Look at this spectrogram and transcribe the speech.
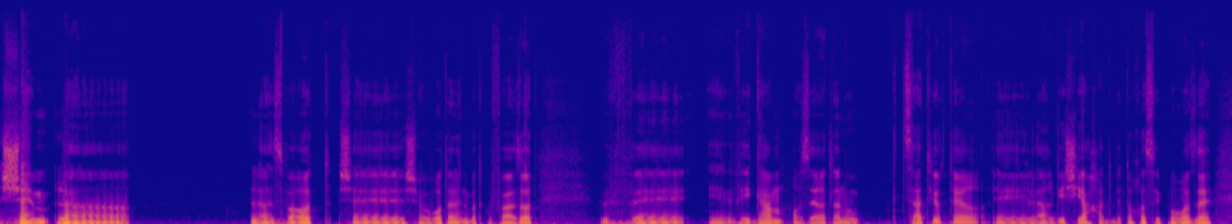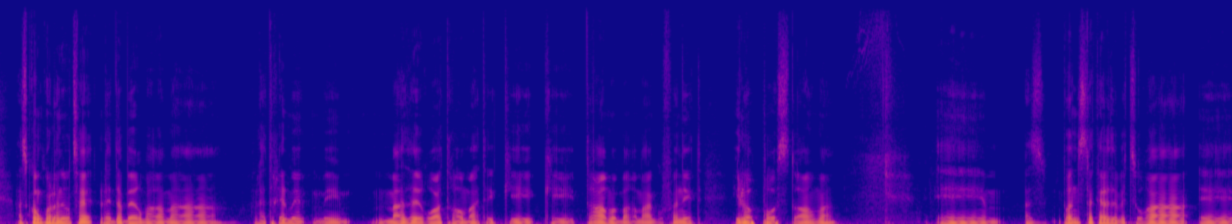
שם ל... לזוועות ש... שעוברות עלינו בתקופה הזאת, ו... והיא גם עוזרת לנו קצת יותר אה, להרגיש יחד בתוך הסיפור הזה. אז קודם כל אני רוצה לדבר ברמה, להתחיל ממה זה אירוע טראומטי, כי, כי טראומה ברמה הגופנית היא לא פוסט-טראומה. אה, אז בואו נסתכל על זה בצורה אה,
